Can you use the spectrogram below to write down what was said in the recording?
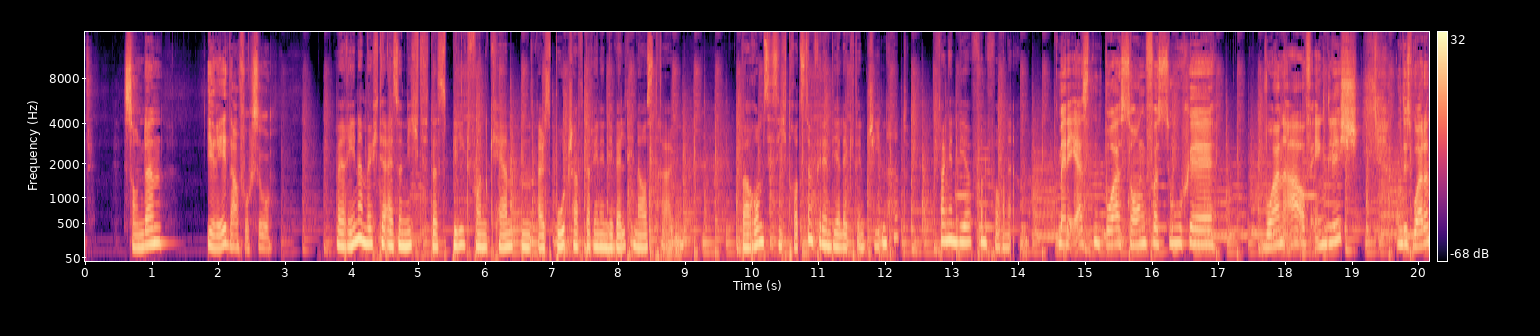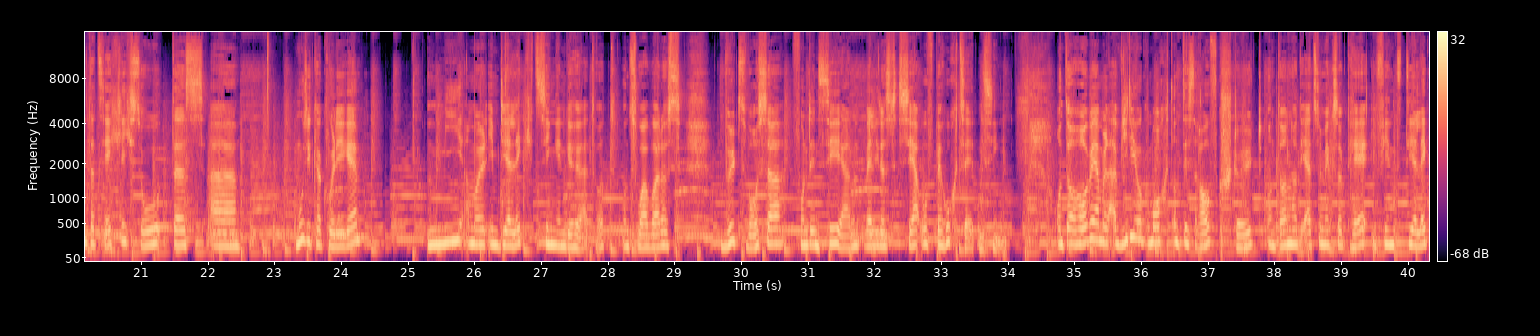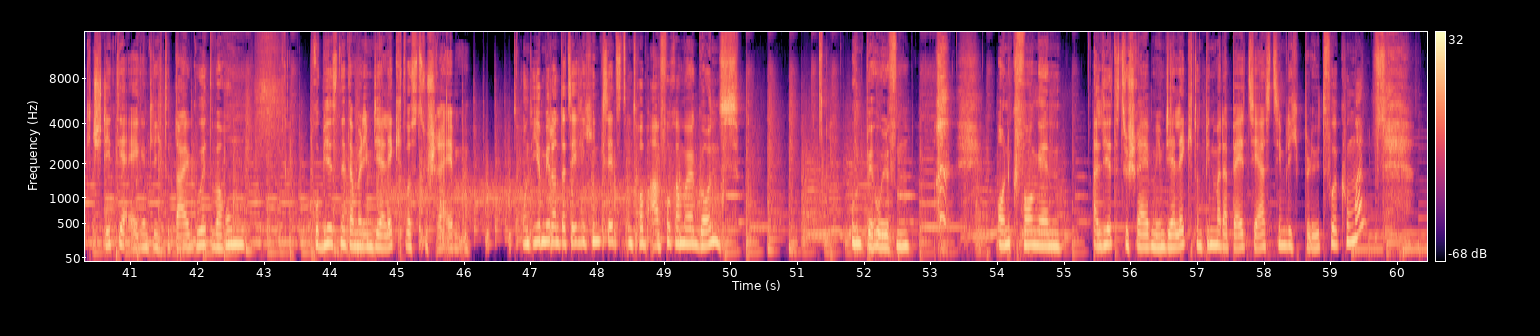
sondern ich rede einfach so. Verena möchte also nicht das Bild von Kärnten als Botschafterin in die Welt hinaustragen. Warum sie sich trotzdem für den Dialekt entschieden hat, fangen wir von vorne an. Meine ersten paar Songversuche waren auch auf Englisch und es war dann tatsächlich so, dass ein Musikerkollege mich einmal im Dialekt singen gehört hat. Und zwar war das Wülzwasser von den Sehern, weil ich das sehr oft bei Hochzeiten singe. Und da habe ich einmal ein Video gemacht und das raufgestellt und dann hat er zu mir gesagt, hey, ich finde Dialekt steht dir eigentlich total gut, warum probierst nicht einmal im Dialekt was zu schreiben? Und ich habe mich dann tatsächlich hingesetzt und habe einfach einmal ganz unbeholfen angefangen, ein Lied zu schreiben im Dialekt und bin mir dabei zuerst ziemlich blöd vorgekommen.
